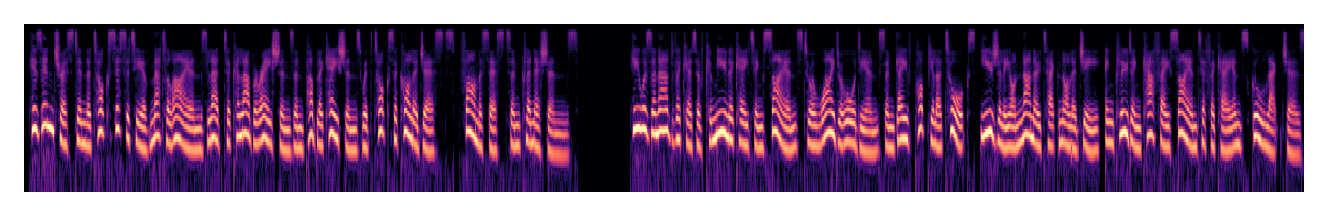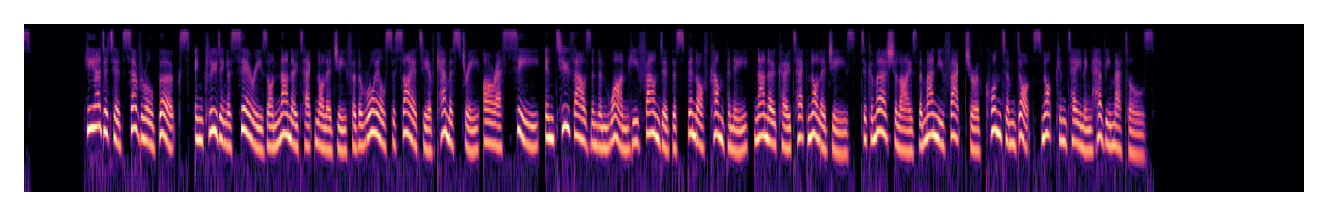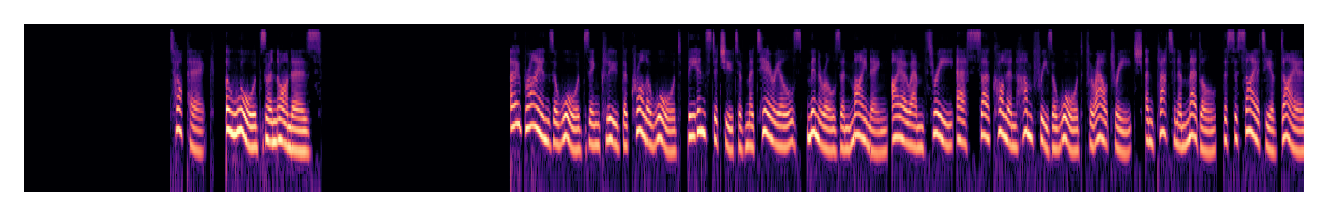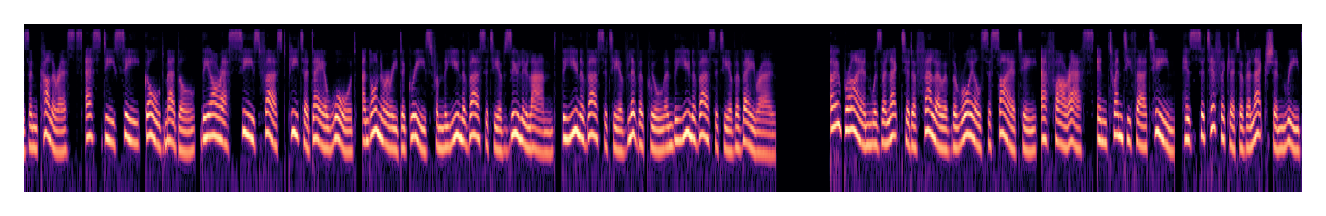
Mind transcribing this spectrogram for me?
His interest in the toxicity of metal ions led to collaborations and publications with toxicologists, pharmacists and clinicians. He was an advocate of communicating science to a wider audience and gave popular talks, usually on nanotechnology, including Café Scientifique and school lectures. He edited several books, including a series on nanotechnology for the Royal Society of Chemistry (RSC). In 2001, he founded the spin-off company Nanoco Technologies to commercialize the manufacture of quantum dots not containing heavy metals. Topic Awards and honors O'Brien's awards include the Kroll Award, the Institute of Materials, Minerals and Mining IOM3's Sir Colin Humphreys Award for Outreach and Platinum Medal, the Society of Dyers and Colorists SDC Gold Medal, the RSC's first Peter Day Award, and honorary degrees from the University of Zululand, the University of Liverpool and the University of Aveiro. O'Brien was elected a Fellow of the Royal Society in 2013. His certificate of election reads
